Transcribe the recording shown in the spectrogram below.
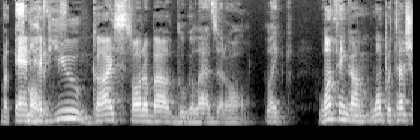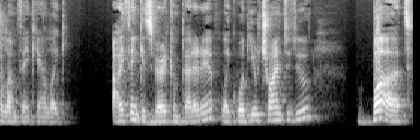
But And have things. you guys thought about Google Ads at all? Like one thing I'm one potential I'm thinking like I think it's very competitive, like what you're trying to do, but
